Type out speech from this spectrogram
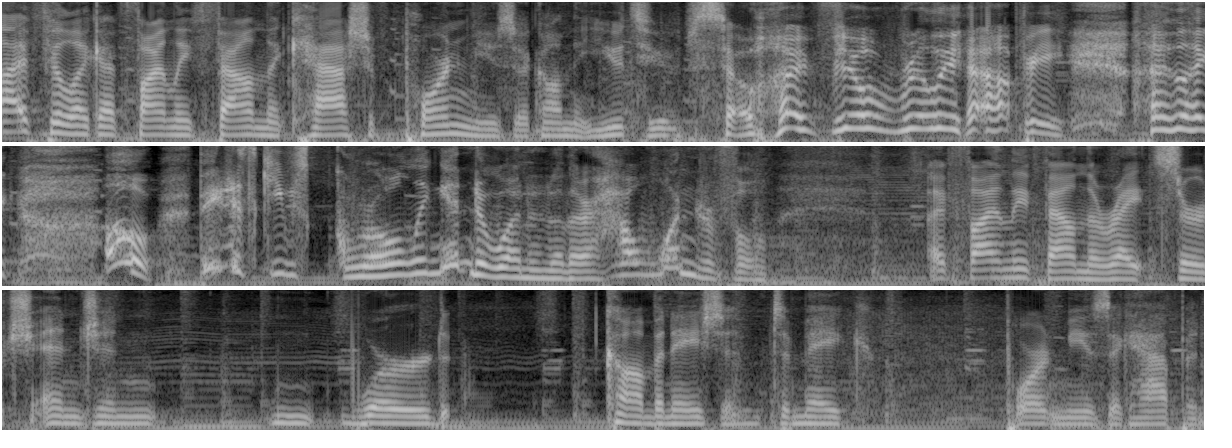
I feel like I finally found the cache of porn music on the YouTube, so I feel really happy. I'm like, oh, they just keep scrolling into one another. How wonderful. I finally found the right search engine word combination to make porn music happen.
